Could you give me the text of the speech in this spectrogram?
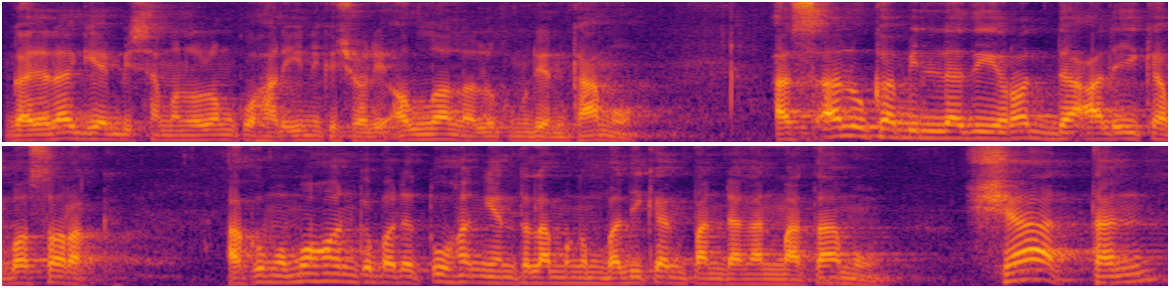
Gak ada lagi yang bisa menolongku hari ini kecuali Allah lalu kemudian kamu. As'aluka billadhi radda alaika basarak. Aku memohon kepada Tuhan yang telah mengembalikan pandangan matamu. Syatan,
